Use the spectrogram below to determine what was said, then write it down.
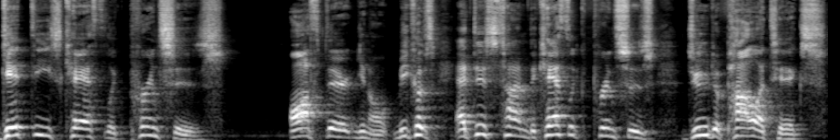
Get these Catholic princes off their, you know, because at this time, the Catholic princes, due to politics,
